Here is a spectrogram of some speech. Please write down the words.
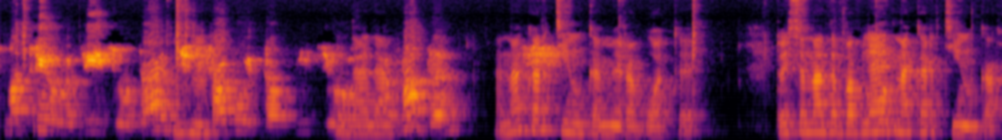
смотрела видео, да, угу. часовой там видео. Да, да. Она, да? Она картинками работает. То есть она добавляет вот. на картинках.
